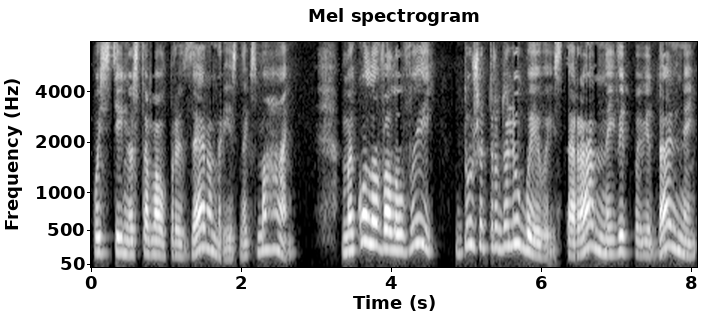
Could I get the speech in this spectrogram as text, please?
постійно ставав призером різних змагань. Микола Валовий дуже трудолюбивий, старанний, відповідальний,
